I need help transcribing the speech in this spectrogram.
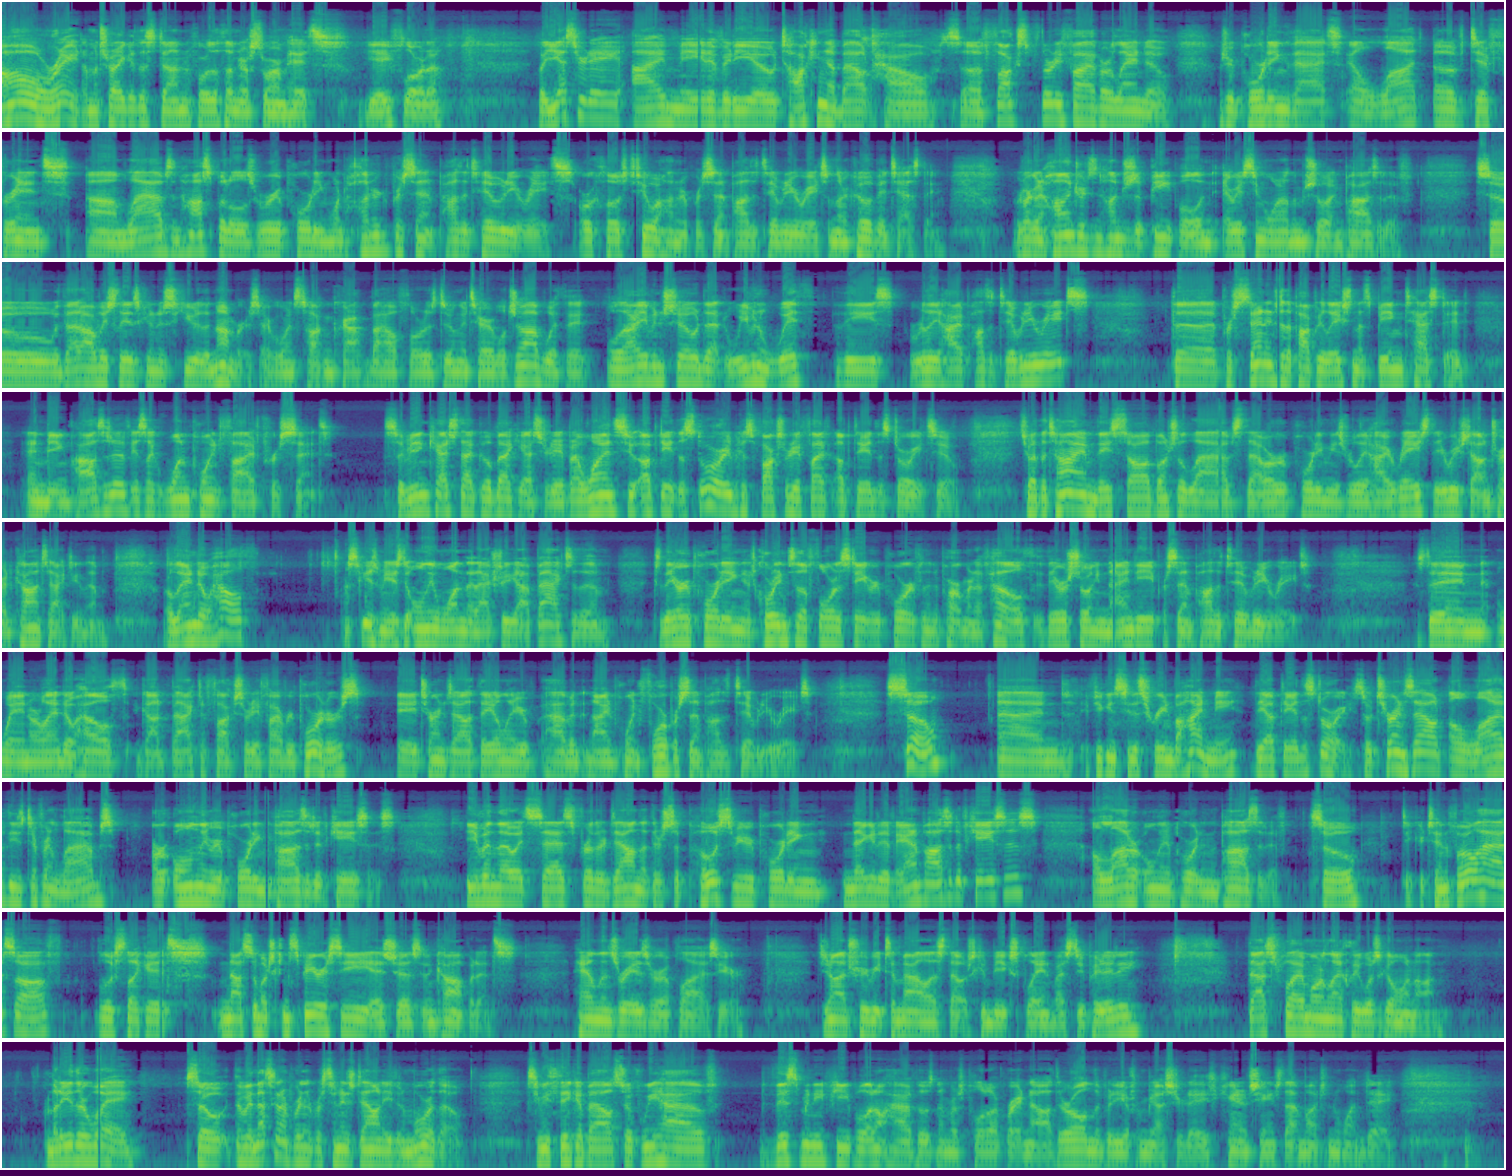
All right, I'm gonna try to get this done before the thunderstorm hits. Yay, Florida. But yesterday I made a video talking about how uh, Fox 35 Orlando was reporting that a lot of different um, labs and hospitals were reporting 100% positivity rates or close to 100% positivity rates on their COVID testing. We're talking hundreds and hundreds of people, and every single one of them showing positive. So that obviously is going to skew the numbers. Everyone's talking crap about how Florida's doing a terrible job with it. Well, I even showed that even with these really high positivity rates, the percentage of the population that's being tested and being positive is like 1.5%. So if you didn't catch that, go back yesterday. But I wanted to update the story because Fox 35 updated the story too. So at the time, they saw a bunch of labs that were reporting these really high rates. They reached out and tried contacting them. Orlando Health excuse me, is the only one that actually got back to them because they were reporting, according to the Florida State report from the Department of Health, they were showing 98% positivity rate. So then, when Orlando Health got back to Fox 35 reporters, it turns out they only have a 9.4% positivity rate. So, and if you can see the screen behind me, they updated the story. So it turns out a lot of these different labs are only reporting positive cases even though it says further down that they're supposed to be reporting negative and positive cases, a lot are only reporting the positive. So take your tinfoil hats off. Looks like it's not so much conspiracy as just incompetence. Hanlon's razor applies here. Do not attribute to malice that which can be explained by stupidity. That's probably more than likely what's going on. But either way, so I mean that's going to bring the percentage down even more though. So if you think about, so if we have this many people. I don't have those numbers pulled up right now. They're all in the video from yesterday. You can't have changed that much in one day.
